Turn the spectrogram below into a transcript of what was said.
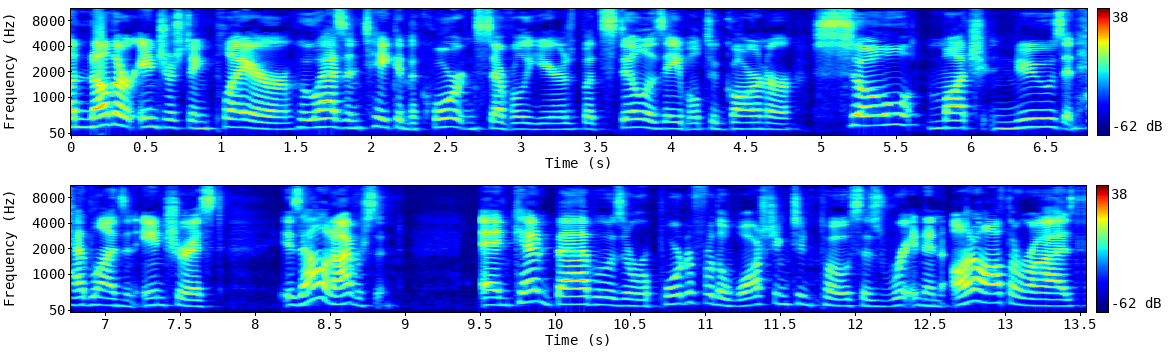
Another interesting player who hasn't taken the court in several years, but still is able to garner so much news and headlines and interest, is Allen Iverson. And Kent Babb, who is a reporter for the Washington Post, has written an unauthorized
